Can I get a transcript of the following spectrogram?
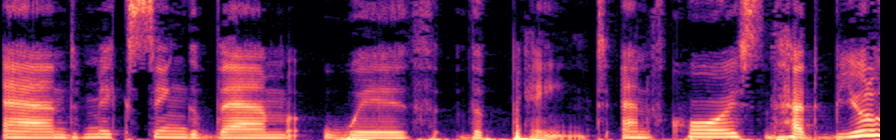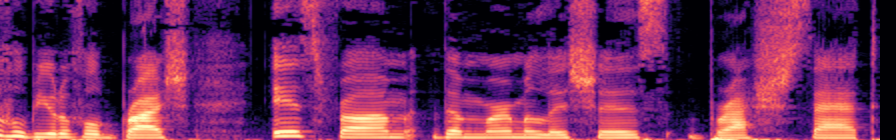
and mixing them with the paint. And of course, that beautiful, beautiful brush is from the Mermalicious brush set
